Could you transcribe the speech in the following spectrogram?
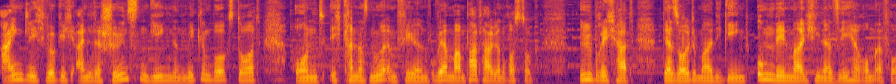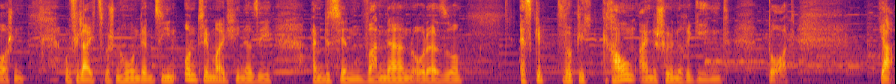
eigentlich wirklich eine der schönsten Gegenden Mecklenburgs dort und ich kann das nur empfehlen, wer mal ein paar Tage in Rostock übrig hat, der sollte mal die Gegend um den Malchiner See herum erforschen und vielleicht zwischen Hohendemzin und dem Malchiner See ein bisschen wandern oder so. Es gibt wirklich kaum eine schönere Gegend dort. Ja,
